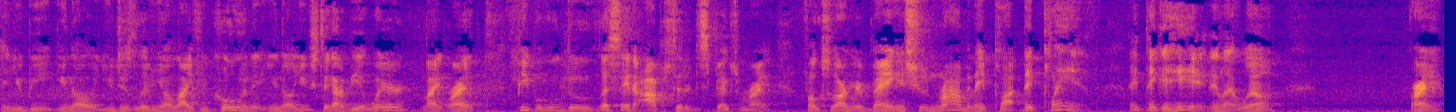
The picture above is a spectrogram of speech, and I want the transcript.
and you be, you know, you just living your life, you cool in it, you know, you still got to be aware, like, right? People who do, let's say the opposite of the spectrum, right? Folks who are here banging, shooting, robbing, they plot, they plan, they think ahead. They're like, well, right?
